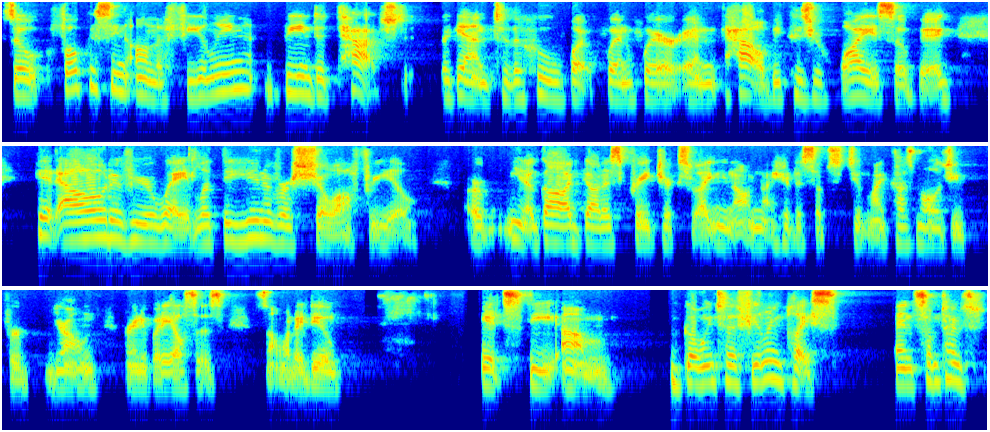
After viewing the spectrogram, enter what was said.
So focusing on the feeling, being detached again to the who, what, when, where, and how, because your why is so big. Get out of your way. Let the universe show off for you. Or, you know, God, Goddess, Creatrix, right? You know, I'm not here to substitute my cosmology for your own or anybody else's. It's not what I do. It's the um, going to the feeling place and sometimes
